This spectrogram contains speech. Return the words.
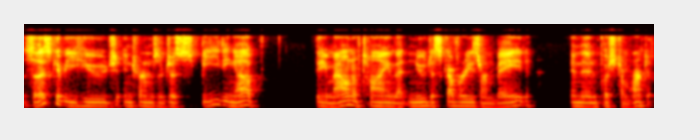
so this could be huge in terms of just speeding up the amount of time that new discoveries are made and then push to market.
